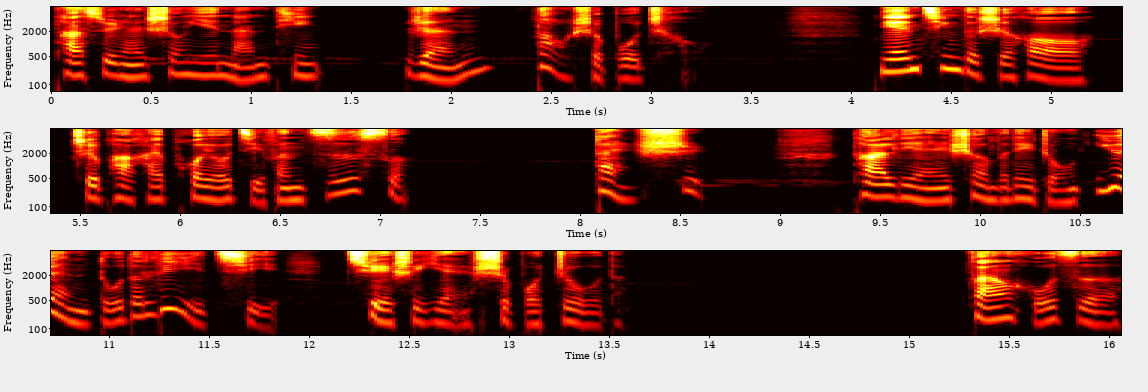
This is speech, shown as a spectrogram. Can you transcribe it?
他虽然声音难听，人倒是不丑。年轻的时候，只怕还颇有几分姿色，但是。他脸上的那种怨毒的戾气，却是掩饰不住的。樊胡子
